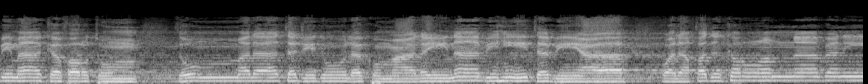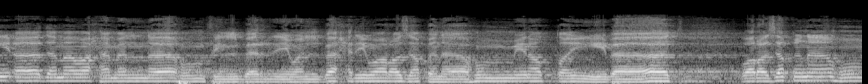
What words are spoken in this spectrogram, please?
بما كفرتم ثم لا تجدوا لكم علينا به تبيعا. ولقد كرمنا بني آدم وحملناهم في البر والبحر ورزقناهم من الطيبات ورزقناهم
